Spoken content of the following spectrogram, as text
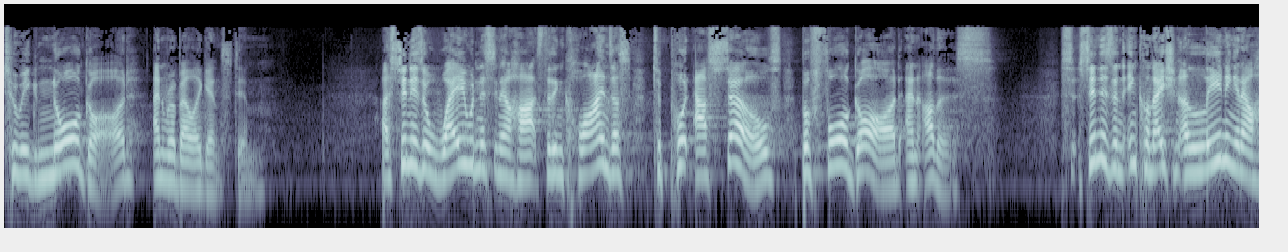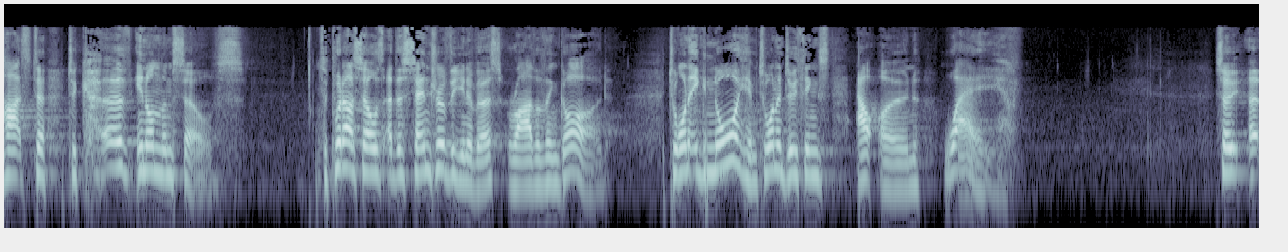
to ignore God and rebel against Him. Sin is a waywardness in our hearts that inclines us to put ourselves before God and others. Sin is an inclination, a leaning in our hearts to, to curve in on themselves, to put ourselves at the center of the universe rather than God, to want to ignore Him, to want to do things our own way. So uh,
